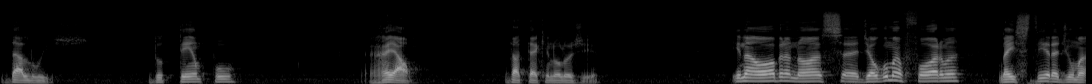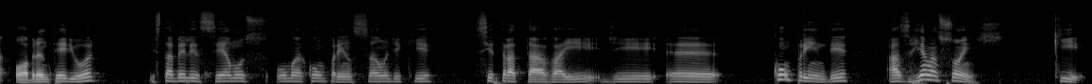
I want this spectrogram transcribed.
da luz, do tempo real da tecnologia. E na obra nós, eh, de alguma forma, na esteira de uma obra anterior, estabelecemos uma compreensão de que se tratava aí de eh, compreender as relações que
